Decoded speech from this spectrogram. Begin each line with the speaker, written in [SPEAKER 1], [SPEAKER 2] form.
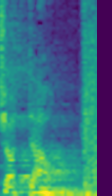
[SPEAKER 1] Shut down.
